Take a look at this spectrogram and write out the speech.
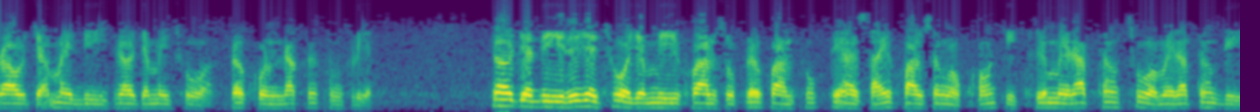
เราจะไม่ดีเราจะไม่ชั่วเพราะคนรักหรือคนเกลียด เราจะดีหรือจะชั่วจะมีความสุขหรือความทุกข์ที่อาศัยความสงบของจิตคือไม่รับทั้งชั่วไม่รับทั้งดี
